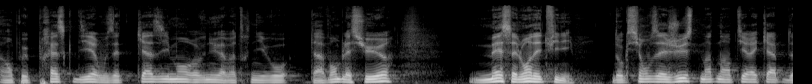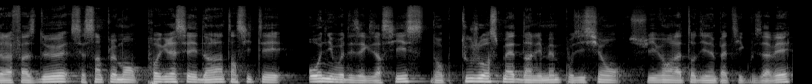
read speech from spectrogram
On peut presque dire vous êtes quasiment revenu à votre niveau d'avant blessure, mais c'est loin d'être fini. Donc si on faisait juste maintenant un petit récap de la phase 2, c'est simplement progresser dans l'intensité au niveau des exercices, donc toujours se mettre dans les mêmes positions suivant la tendinopathie que vous avez.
